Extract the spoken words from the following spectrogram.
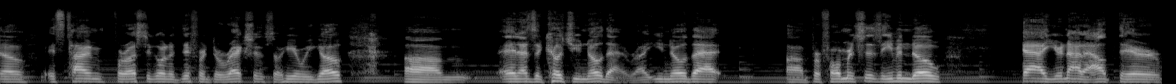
know, it's time for us to go in a different direction. So here we go. Um, and as a coach, you know that, right? You know that um, performances, even though, yeah, you're not out there,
